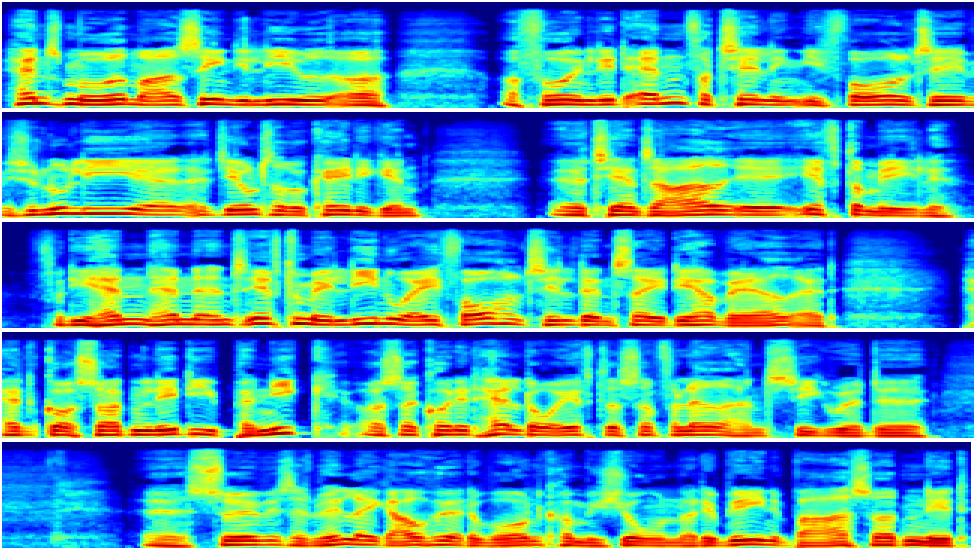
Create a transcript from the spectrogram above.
hans måde meget sent i livet at, at få en lidt anden fortælling i forhold til, hvis vi nu lige er djævelens advokat igen, øh, til hans eget øh, eftermæle, fordi han, han, hans eftermæle lige nu er i forhold til den sag, det har været, at han går sådan lidt i panik, og så kun et halvt år efter, så forlader han Secret øh, øh, Service, han heller ikke afhørt af Warren-kommissionen, og det bliver egentlig bare sådan et,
